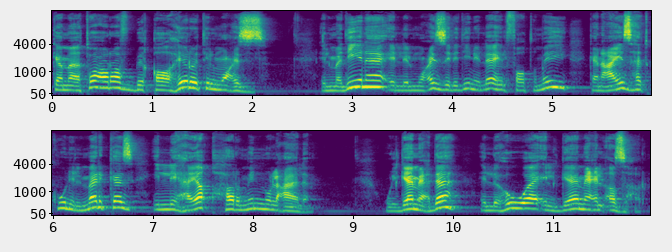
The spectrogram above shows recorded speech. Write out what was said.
كما تعرف بقاهرة المعز. المدينة اللي المعز لدين الله الفاطمي كان عايزها تكون المركز اللي هيقهر منه العالم. والجامع ده اللي هو الجامع الأزهر.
